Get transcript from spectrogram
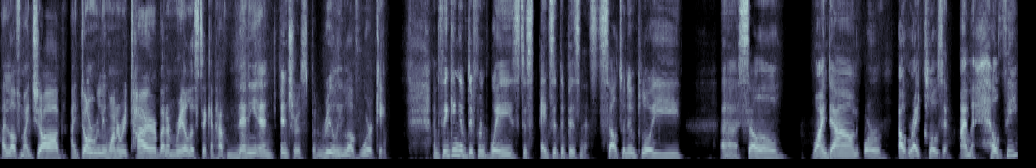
I love my job. I don't really want to retire, but I'm realistic and have many in- interests, but really love working. I'm thinking of different ways to exit the business, sell to an employee, uh, sell wind down, or outright close it. I'm healthy.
